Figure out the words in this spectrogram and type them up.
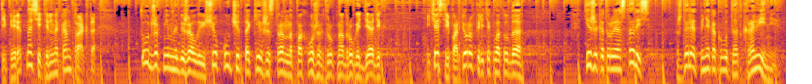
теперь относительно контракта». Тут же к ним набежала еще куча таких же странно похожих друг на друга дядек, и часть репортеров перетекла туда. Те же, которые остались, ждали от меня какого-то откровения —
